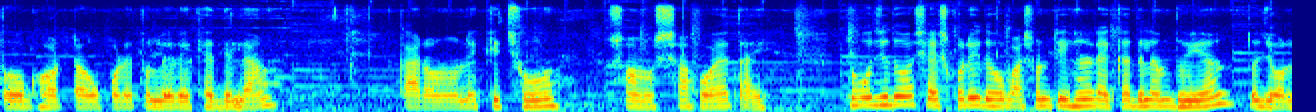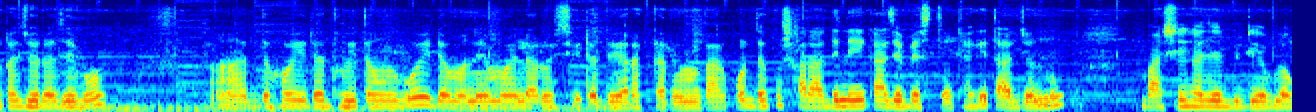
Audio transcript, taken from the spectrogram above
তো ঘরটা উপরে তুলে রেখে দিলাম। কারণ অনেক কিছু সমস্যা হয়, তাই। তো পুজো দেওয়া শেষ করেই দেখো বাসনটি এখানে রেখে দিলাম ধুইয়া, তো জলটা ঝরে যাব। আর দেখো, এটা ধুইতাম হইব এটা মানে ময়লা রয়েছে, এটা ধুয়ে রাখা দেবো। তারপর দেখো, সারাদিন এই কাজে ব্যস্ত থাকি, তার জন্য বাসি কাজের ভিডিও ব্লগ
